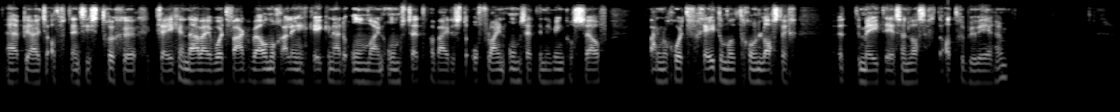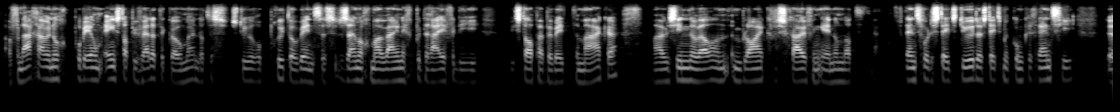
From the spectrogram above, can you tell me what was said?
heb je uit je advertenties teruggekregen. En daarbij wordt vaak wel nog alleen gekeken naar de online omzet, waarbij dus de offline omzet in de winkels zelf vaak nog wordt vergeten, omdat het gewoon lastig eh, te meten is en lastig te attribueren. Vandaag gaan we nog proberen om één stapje verder te komen. En dat is sturen op bruto winst. Dus er zijn nog maar weinig bedrijven die die stap hebben weten te maken. Maar we zien er wel een, een belangrijke verschuiving in, omdat ja, advertenties worden steeds duurder, steeds meer concurrentie. De,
